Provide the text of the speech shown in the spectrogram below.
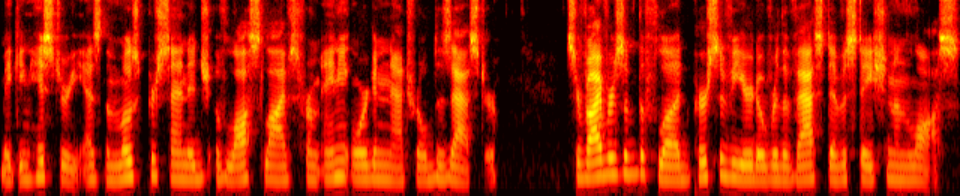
making history as the most percentage of lost lives from any Oregon natural disaster. Survivors of the flood persevered over the vast devastation and loss,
